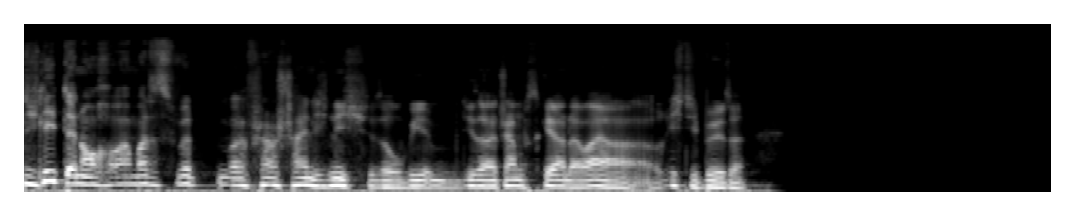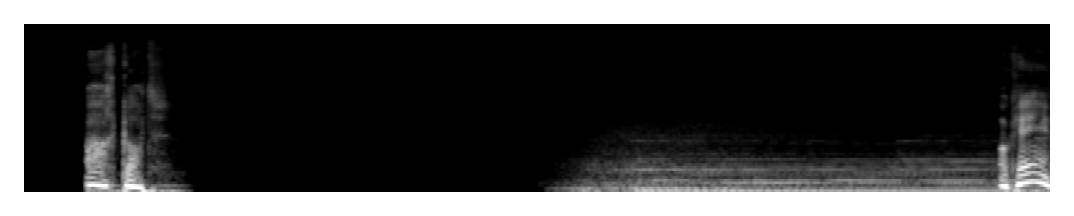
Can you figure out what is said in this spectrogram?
Ich lieb den auch, aber das wird wahrscheinlich nicht so wie dieser Jumpscare, der war ja richtig böse. Ach Gott. Okay.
